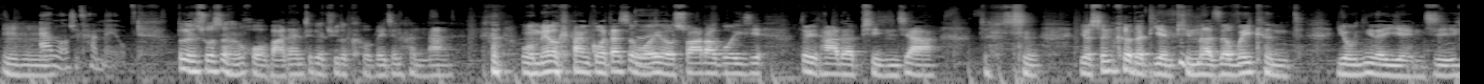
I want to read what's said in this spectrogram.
嗯哼，安老师看没有？不能说是很火吧，但这个剧的口碑真的很烂。我没有看过，但是我有刷到过一些对他的评价，就是有深刻的点评了 The Weeknd 油腻的演技，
